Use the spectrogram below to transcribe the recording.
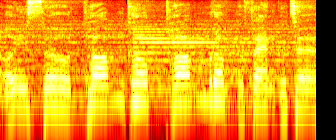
โอ้ยโสดพร้อมคบพร้อมรบกับแฟนของเธอ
